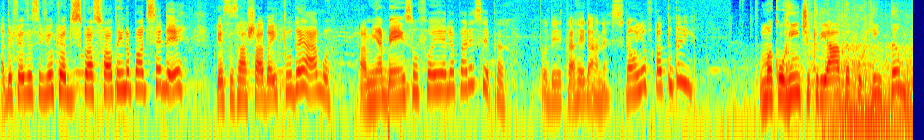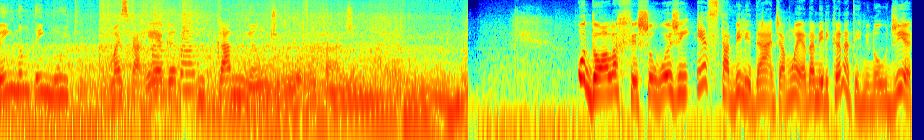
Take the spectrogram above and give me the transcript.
A Defesa Civil que eu disse que o asfalto ainda pode ceder, porque esses rachados aí tudo é água. A minha bênção foi ele aparecer para poder carregar, né? Senão ia ficar tudo aí. Uma corrente criada por quem também não tem muito, mas carrega um caminhão de boa vontade. O dólar fechou hoje em estabilidade. A moeda americana terminou o dia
